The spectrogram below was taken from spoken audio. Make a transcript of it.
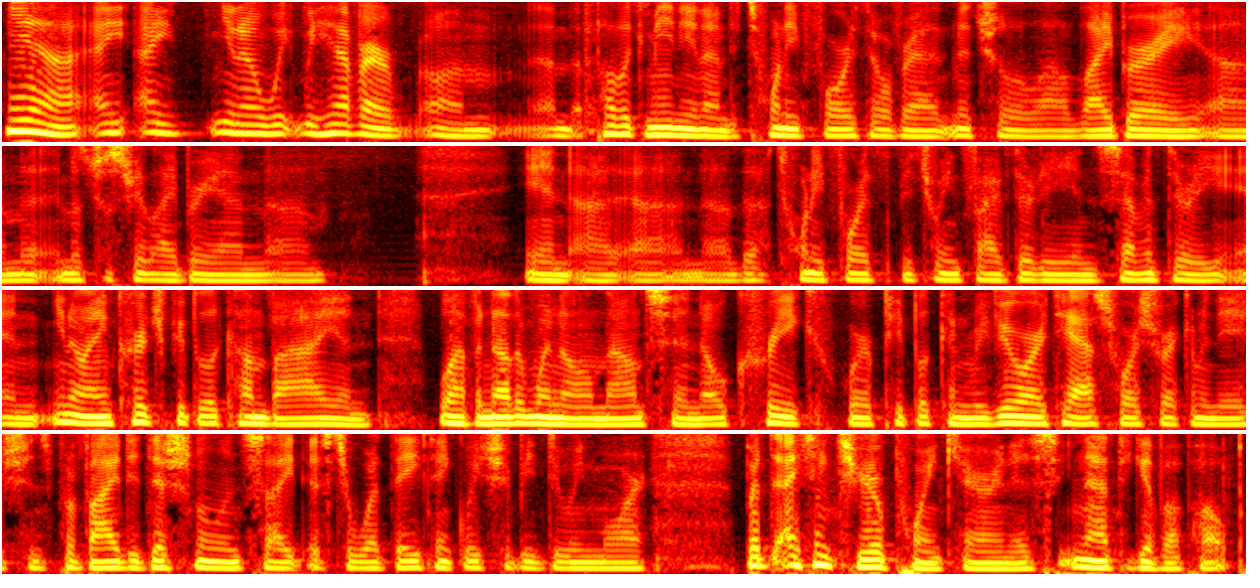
Yeah, I, I you know, we, we have our um, um, public meeting on the 24th over at Mitchell uh, Library, um, Mitchell Street Library on um, in uh, on uh, the 24th between 5:30 and 7:30. And you know, I encourage people to come by, and we'll have another one I'll announce in Oak Creek where people can review our task force recommendations, provide additional insight as to what they think we should be doing more. But I think to your point, Karen, is not to give up hope.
